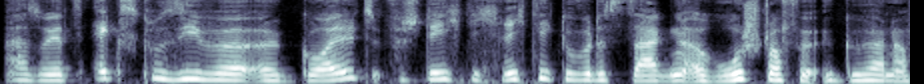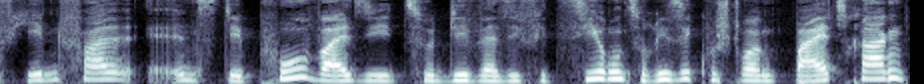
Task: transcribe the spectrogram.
Also jetzt exklusive äh, Gold, verstehe ich dich richtig? Du würdest sagen, äh, Rohstoffe gehören auf jeden Fall ins Depot, weil sie zur Diversifizierung, zur Risikostreuung beitragen.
